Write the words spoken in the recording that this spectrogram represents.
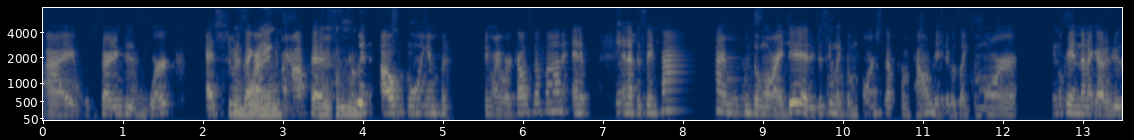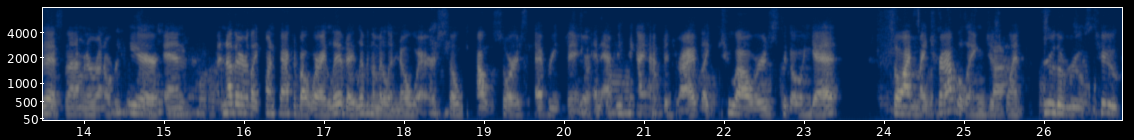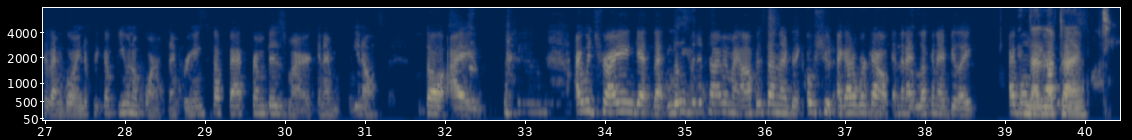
I was starting to work as soon as I got into my office mm-hmm. without going and putting my workout stuff on. And it, and at the same time, the more I did, it just seemed like the more stuff compounded. It was like the more okay, and then I got to do this, and then I'm going to run over here. And another like fun fact about where I lived, I live in the middle of nowhere, so we outsource everything, and everything I have to drive like two hours to go and get. So I'm my traveling just went through the roof too, because I'm going to pick up uniforms. I'm bringing stuff back from Bismarck, and I'm you know, so I. I would try and get that little bit of time in my office done, and I'd be like, "Oh shoot, I got to work out," and then I'd look and I'd be like, "I've only not enough time."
